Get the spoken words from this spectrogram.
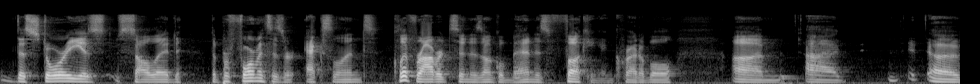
the story is solid. The performances are excellent. Cliff Robertson as Uncle Ben is fucking incredible. Um, uh, uh,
